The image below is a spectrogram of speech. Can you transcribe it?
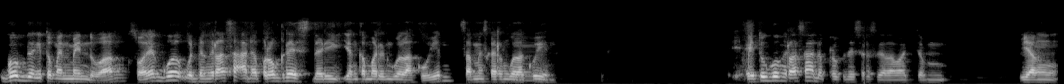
gue bilang itu main-main doang soalnya gue udah ngerasa ada progres dari yang kemarin gue lakuin sampai sekarang gue Hmm. Itu gue ngerasa ada progresnya segala macam yang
